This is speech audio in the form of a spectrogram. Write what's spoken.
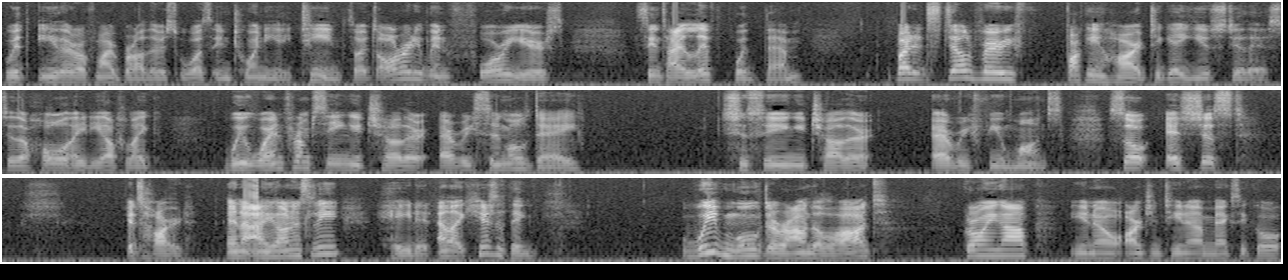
with either of my brothers was in 2018. So it's already been four years since I lived with them. But it's still very fucking hard to get used to this, to the whole idea of like, we went from seeing each other every single day to seeing each other every few months. So it's just, it's hard. And I honestly hate it. And like, here's the thing we've moved around a lot growing up you know, Argentina, Mexico,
